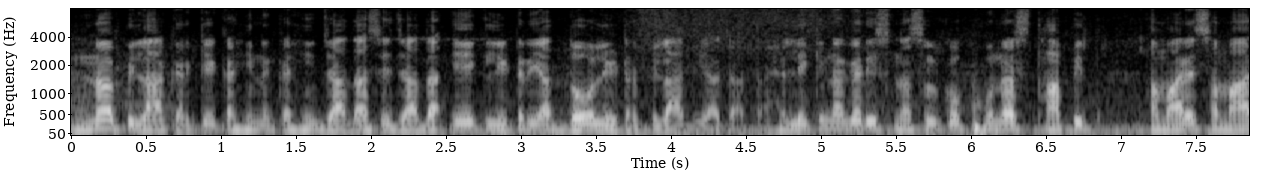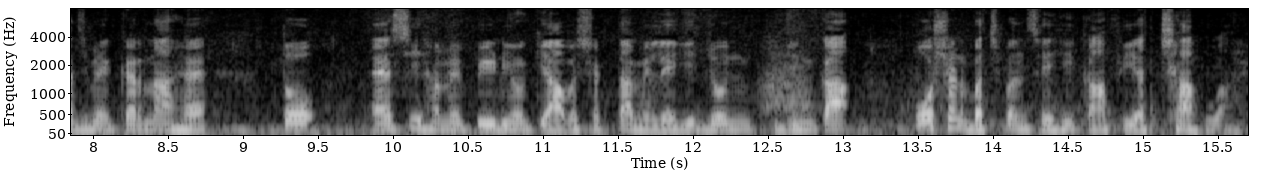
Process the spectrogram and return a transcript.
न पिला करके कहीं ना कहीं ज़्यादा से ज़्यादा एक लीटर या दो लीटर पिला दिया जाता है। लेकिन अगर इस नस्ल को पुनर्स्थापित हमारे समाज में करना है तो ऐसी हमें पीढ़ियों की आवश्यकता मिलेगी जो जिनका पोषण बचपन से ही काफ़ी अच्छा हुआ है।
